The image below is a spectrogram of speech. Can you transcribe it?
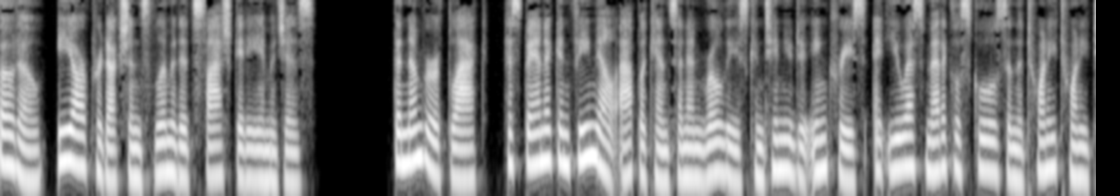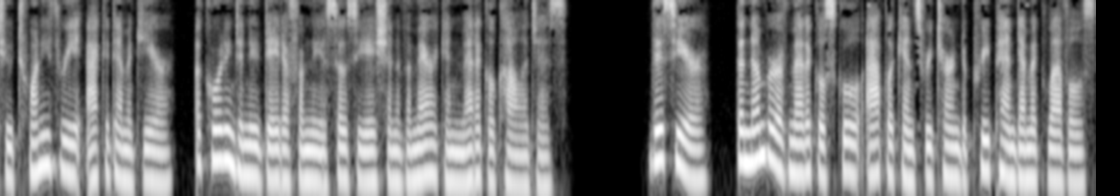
Photo, ER Productions Limited slash Getty Images. The number of Black, Hispanic, and female applicants and enrollees continue to increase at U.S. medical schools in the 2022 23 academic year, according to new data from the Association of American Medical Colleges. This year, the number of medical school applicants returned to pre pandemic levels,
